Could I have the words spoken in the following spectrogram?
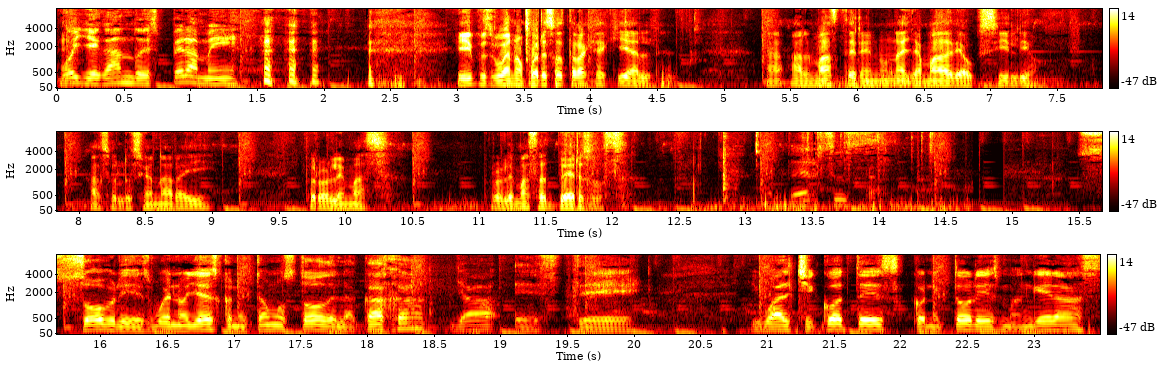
Voy llegando, espérame. Y pues bueno, por eso traje aquí al, a- al máster en una llamada de auxilio a solucionar ahí problemas, problemas adversos. Versus. Sobres. Bueno, ya desconectamos todo de la caja. Ya, este. Igual chicotes, conectores, mangueras.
